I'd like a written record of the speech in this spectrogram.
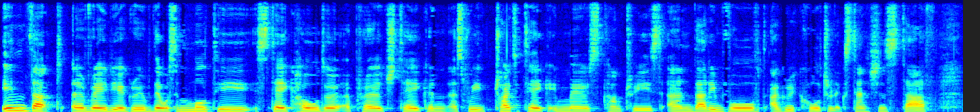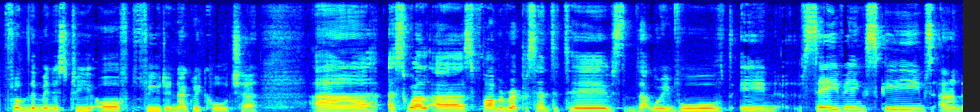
In that uh, radio group, there was a multi-stakeholder approach taken as we try to take in most countries, and that involved agricultural extension staff from the Ministry of Food and Agriculture uh, as well as farmer representatives that were involved in saving schemes and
